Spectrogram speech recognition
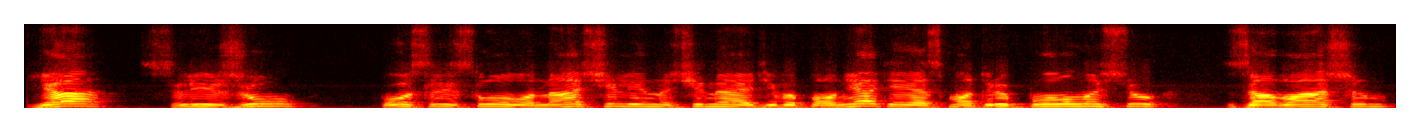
Я слежу после слова «начали», начинаете выполнять, а я смотрю полностью за вашим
